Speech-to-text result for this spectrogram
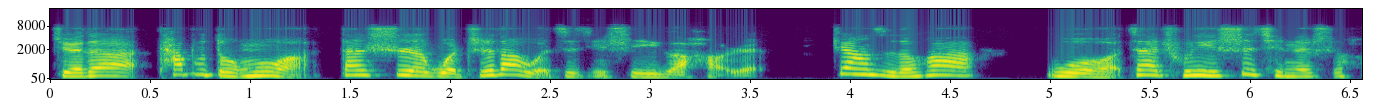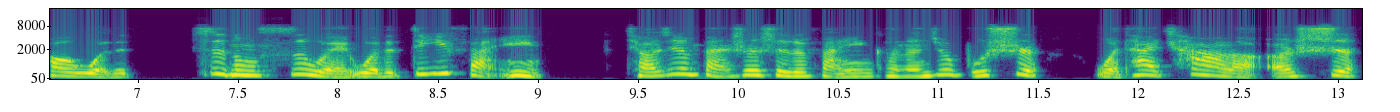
觉得他不懂我，但是我知道我自己是一个好人。这样子的话，我在处理事情的时候，我的自动思维，我的第一反应，条件反射式的反应，可能就不是我太差了，而是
